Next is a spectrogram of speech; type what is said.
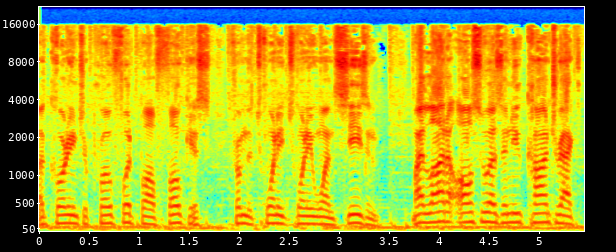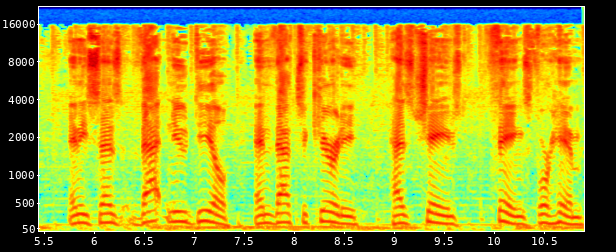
according to Pro Football Focus from the 2021 season. Mailata also has a new contract, and he says that new deal and that security has changed things for him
